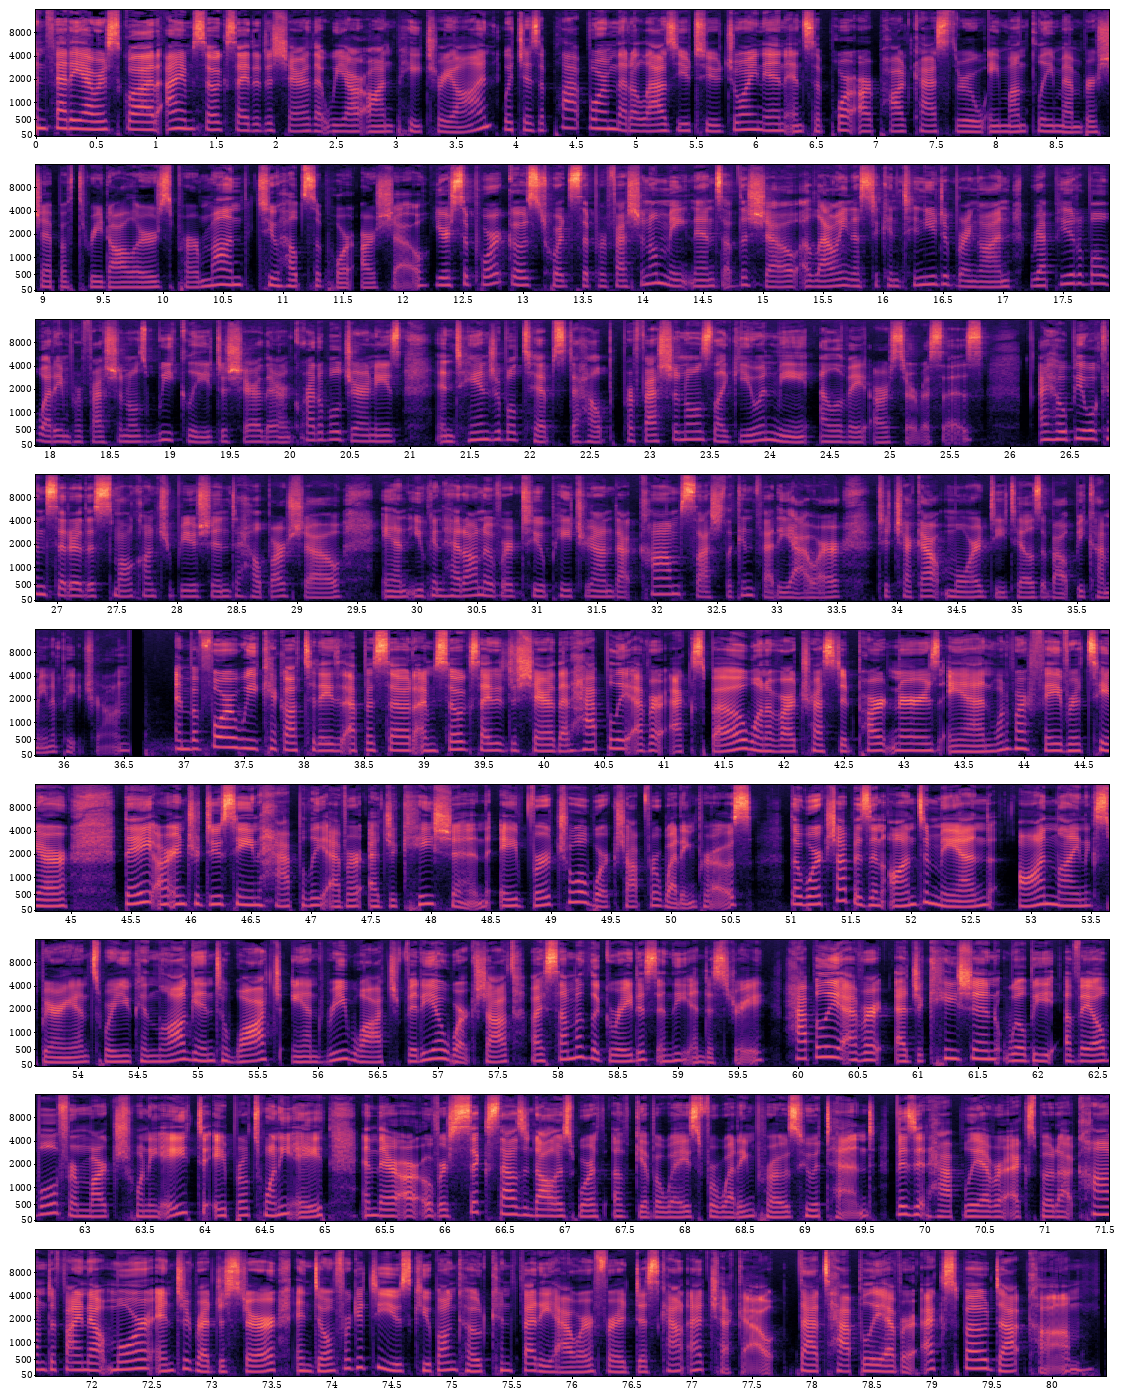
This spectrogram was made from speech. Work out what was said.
Confetti Hour Squad, I am so excited to share that we are on Patreon, which is a platform that allows you to join in and support our podcast through a monthly membership of $3 per month to help support our show. Your support goes towards the professional maintenance of the show, allowing us to continue to bring on reputable wedding professionals weekly to share their incredible journeys and tangible tips to help professionals like you and me elevate our services. I hope you will consider this small contribution to help our show, and you can head on over to patreon.com slash the confetti hour to check out more details about becoming a patron. And before we kick off today's episode, I'm so excited to share that Happily Ever Expo, one of our trusted partners and one of our favorites here, they are introducing Happily Ever Education, a virtual workshop for wedding pros. The workshop is an on demand online experience where you can log in to watch and rewatch video workshops by some of the greatest in the industry. Happily Ever Education will be available from March 28th to April 28th, and there are over $6,000 worth of giveaways for wedding pros who attend. Visit happilyeverexpo.com to find out more and to register, and don't forget to use coupon code Confetti Hour for a discount at checkout. That's happilyeverexpo.com.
